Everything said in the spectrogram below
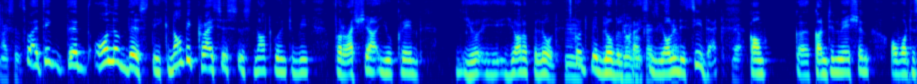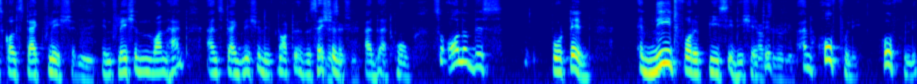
Yeah, so I think that all of this, the economic crisis is not going to be for Russia, Ukraine, Europe alone. It's mm. going to be a global, global crisis. crisis. We already yeah. see that. Com uh, continuation of what is called stagflation. Mm. Inflation on one hand and stagnation, if not a recession, recession. At, at home. So all of this portend a need for a peace initiative. Absolutely. And hopefully, hopefully,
